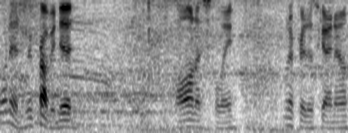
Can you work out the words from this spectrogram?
Going in. We probably did. Honestly. I'm gonna fear this guy now.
